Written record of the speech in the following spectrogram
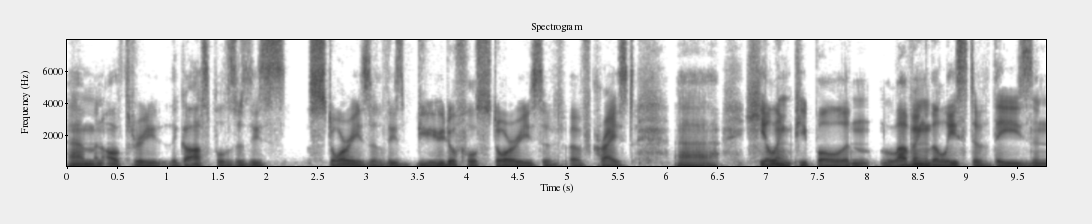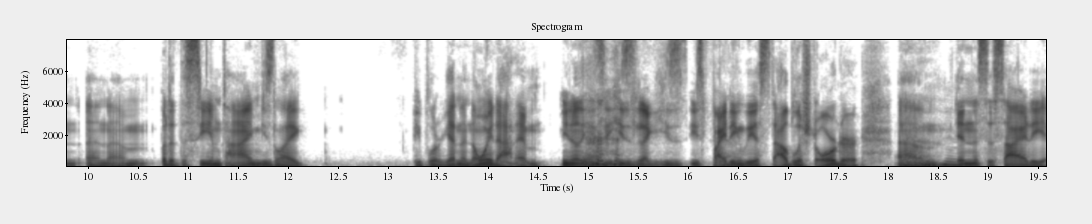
Um, and all through the Gospels, there's these stories of these beautiful stories of, of Christ uh, healing people and loving the least of these. And, and um, but at the same time, he's like, people are getting annoyed at him. You know, he's, he's like he's he's fighting the established order um, in the society,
